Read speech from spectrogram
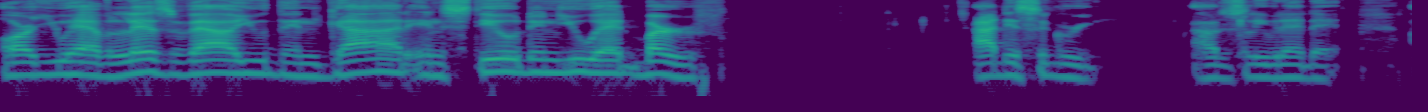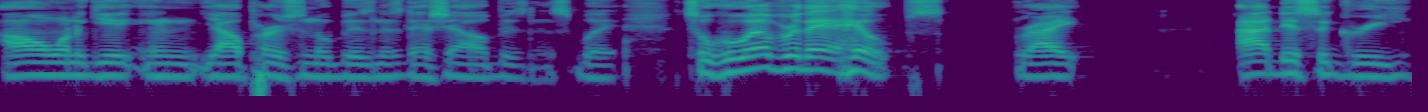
or you have less value than God instilled in you at birth, I disagree. I'll just leave it at that. I don't want to get in y'all personal business. That's y'all business. But to whoever that helps, right? I disagree.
